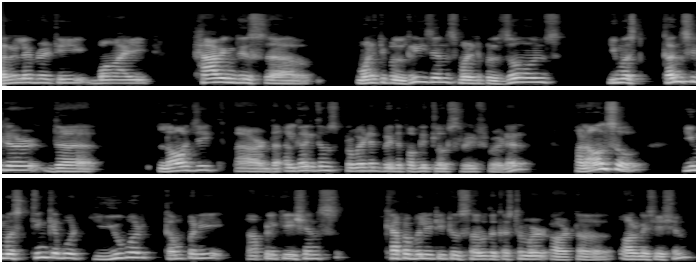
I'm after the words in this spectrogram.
a reliability by having this uh, multiple regions, multiple zones. You must consider the logic or the algorithms provided by the public cloud service provider. And also, you must think about your company applications capability to serve the customer or uh, organization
